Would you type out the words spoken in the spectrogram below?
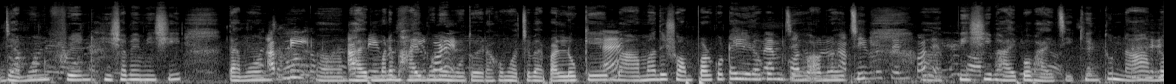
যেমন ফ্রেন্ড হিসাবে মিশি তেমন ভাই মানে ভাই বোনের মতো এরকম হচ্ছে ব্যাপার। লোকে বা আমাদের সম্পর্কটাই এরকম যে আমরা হচ্ছে পিসি ভাইপো ভাইজি কিন্তু না আমরা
